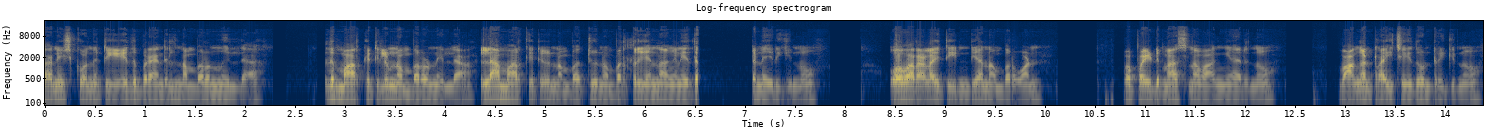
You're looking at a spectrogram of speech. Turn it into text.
ടനീഷ്ക്ക് വന്നിട്ട് ഏത് ബ്രാൻഡിലും നമ്പർ ഒന്നും ഇല്ല. ഇത് മാർക്കറ്റിലും നമ്പർ ഒന്നും ഇല്ല. എല്ലാ മാർക്കറ്റിലും നമ്പർ ടു നമ്പർ ത്രീ എന്ന അങ്ങനെ ഇത് തന്നെ ഇരിക്കുന്നു. ഓവറോളായിട്ട് ഇന്ത്യ നമ്പർ വൺ പപ്പായി പോയി ഡിമാസിനെ വാങ്ങിയായിരുന്നു. വാങ്ങാൻ ട്രൈ ചെയ്തുകൊണ്ടിരിക്കുന്നു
